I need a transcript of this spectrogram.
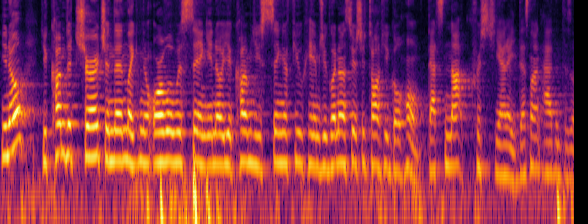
You know, you come to church and then, like know, Orwell was saying, you know, you come, you sing a few hymns, you go downstairs, you talk, you go home. That's not Christianity. That's not Adventism.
